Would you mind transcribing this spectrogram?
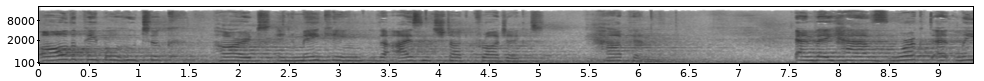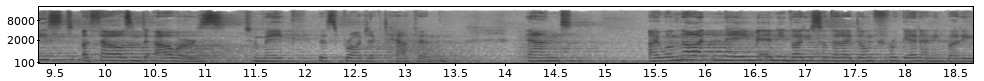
all the people who took part in making the Eisenstadt project happen. And they have worked at least a thousand hours to make this project happen. And I will not name anybody so that I don't forget anybody,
